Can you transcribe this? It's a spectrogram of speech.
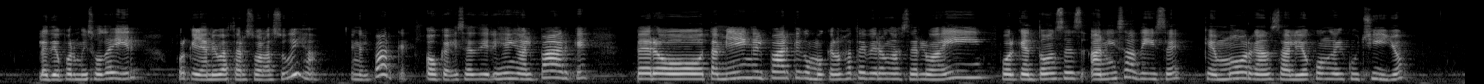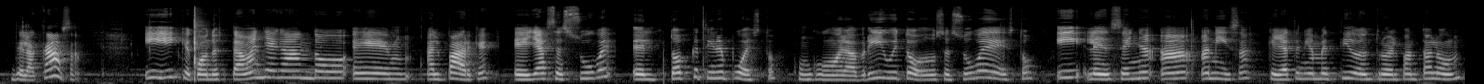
le dio permiso de ir porque ya no iba a estar sola su hija en el parque. Ok, se dirigen al parque, pero también en el parque como que no se atrevieron a hacerlo ahí, porque entonces Anisa dice que Morgan salió con el cuchillo de la casa y que cuando estaban llegando em, al parque, ella se sube el top que tiene puesto, con, con, el abrigo y todo, se sube esto y le enseña a Anisa que ya tenía metido dentro del pantalón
